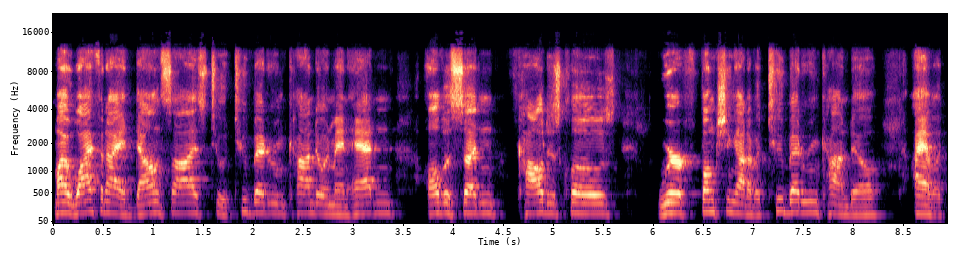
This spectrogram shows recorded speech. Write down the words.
my wife and i had downsized to a two bedroom condo in manhattan. All of a sudden college is closed. We're functioning out of a two bedroom condo. I have a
